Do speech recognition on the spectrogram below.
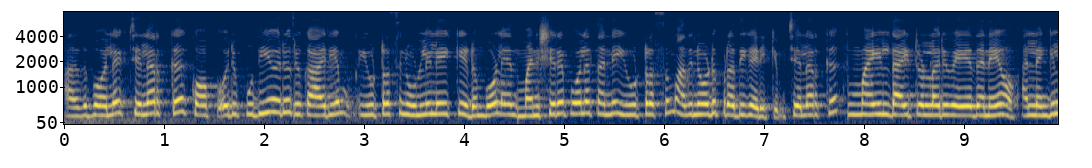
അതുപോലെ ചിലർക്ക് ഒരു പുതിയൊരു കാര്യം യൂട്രസിനുള്ളിലേക്ക് ഇടുമ്പോൾ മനുഷ്യരെ പോലെ തന്നെ യൂട്രസും അതിനോട് പ്രതികരിക്കും. ചിലർക്ക് മൈൽഡ് ആയിട്ടുള്ള ഒരു വേദനയോ അല്ലെങ്കിൽ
